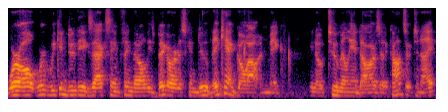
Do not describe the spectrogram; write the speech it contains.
we're all we're, we can do the exact same thing that all these big artists can do they can't go out and make you know two million dollars at a concert tonight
